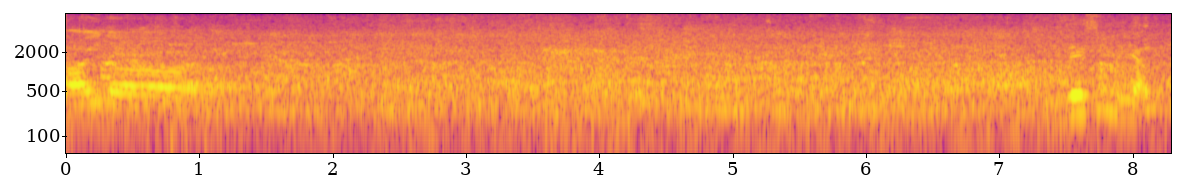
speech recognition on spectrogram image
Hayda. İzleyesin mi geldi?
